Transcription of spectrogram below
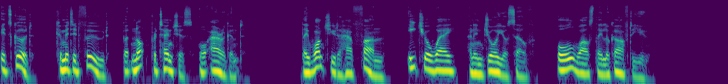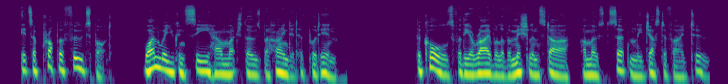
It's good, committed food, but not pretentious or arrogant. They want you to have fun, eat your way, and enjoy yourself, all whilst they look after you. It's a proper food spot, one where you can see how much those behind it have put in. The calls for the arrival of a Michelin star are most certainly justified too.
